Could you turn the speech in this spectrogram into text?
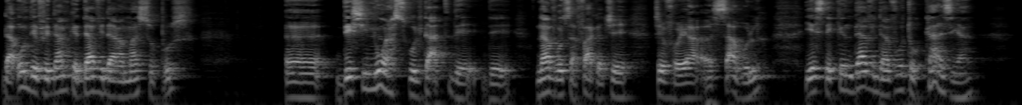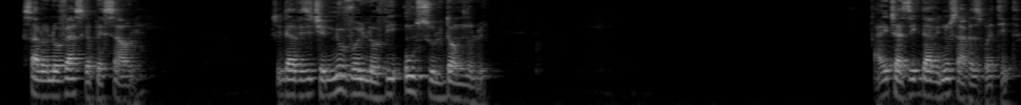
Dar unde vedeam că David a rămas supus, uh, deși nu a ascultat de, de n-a vrut să facă ce, ce voia uh, Saul, este când David a avut ocazia să-l lovească pe Saul. Și David zice, nu voi lovi unsul Domnului. Aici zic David nu s-a răzbătit.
